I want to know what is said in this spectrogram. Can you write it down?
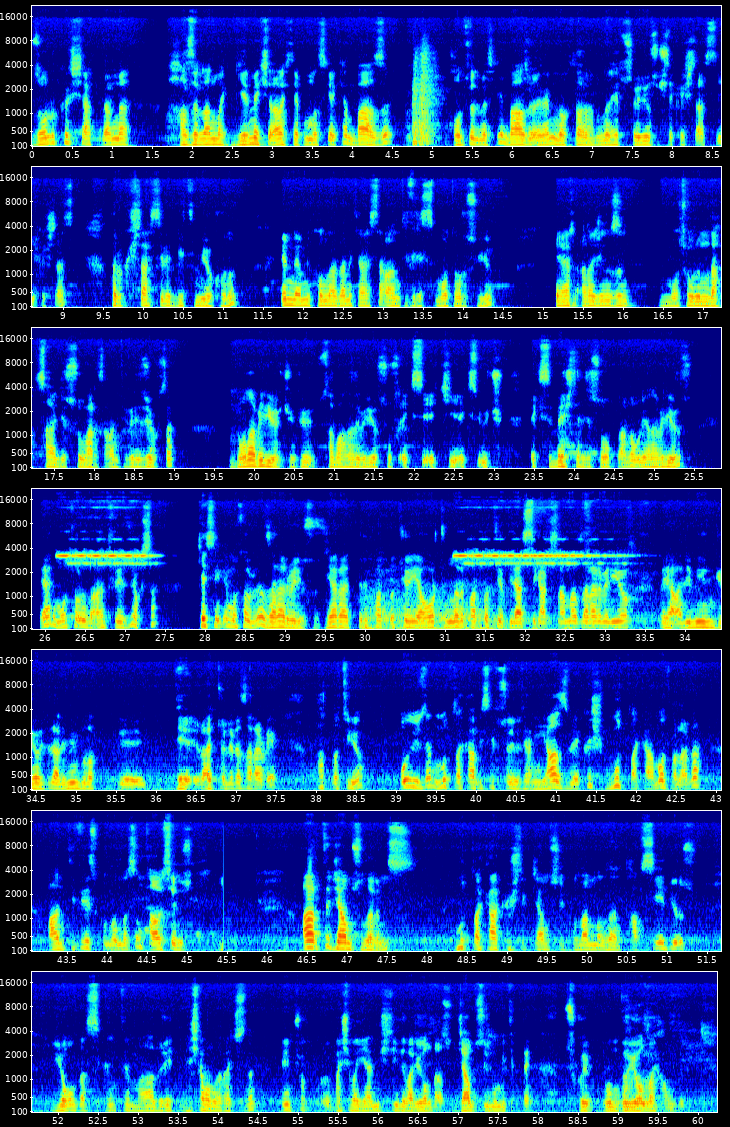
Zorlu kış şartlarına hazırlanmak, girmek için araçta yapılması gereken bazı kontrol edilmesi gereken bazı önemli noktalar var. Bunları hep söylüyoruz işte kış lastiği, kış lastiği. Tabii kış lastiğiyle bitmiyor konu. En önemli konulardan bir tanesi de antifriz, motor suyu. Eğer aracınızın motorunda sadece su varsa, antifriz yoksa donabiliyor. Çünkü sabahları biliyorsunuz eksi 2, eksi 3, eksi 5 derece soğuklarda uyanabiliyoruz. Eğer motorunuzda antifriz yoksa kesinlikle motoruna zarar veriyorsunuz. Ya radyatörü patlatıyor ya hortumları patlatıyor, plastik aksamına zarar veriyor veya alüminyum gövdeli, alüminyum blok e, radyatörlere zarar veriyor, patlatıyor. O yüzden mutlaka biz hep söylüyoruz yani yaz ve kış mutlaka motorlarda antifriz kullanılmasını tavsiye ediyoruz. Artı cam sularımız mutlaka kışlık cam suyu kullanmalarını tavsiye ediyoruz. Yolda sıkıntı, mağduriyet yaşamamaları açısından benim çok başıma gelmişliği de var yolda cam suyumun bitip de su koyup bulunduğu yolda kaldı.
